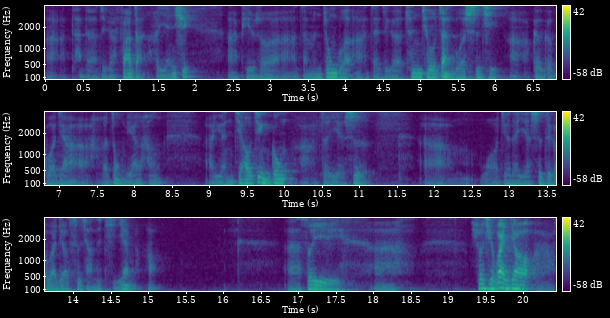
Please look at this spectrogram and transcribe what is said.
啊，它的这个发展和延续啊，比如说啊，咱们中国啊，在这个春秋战国时期啊，各个国家啊合纵连横啊，远交近攻啊，这也是啊，我觉得也是这个外交思想的体验嘛，啊。啊，所以啊，说起外交啊，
